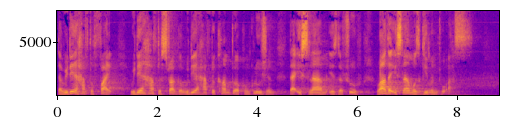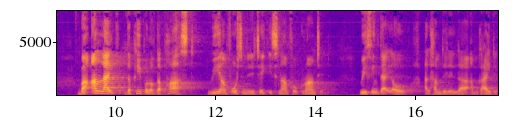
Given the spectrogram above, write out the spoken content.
that we didn't have to fight. We didn't have to struggle. We didn't have to come to a conclusion that Islam is the truth. Rather, Islam was given to us. But unlike the people of the past, we unfortunately take Islam for granted. We think that, oh, Alhamdulillah, I'm guided.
